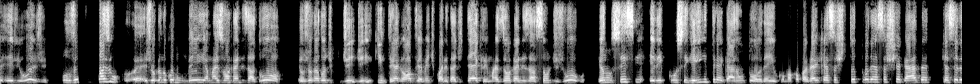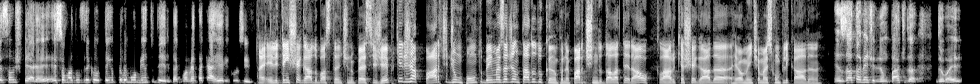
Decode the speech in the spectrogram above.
ele hoje, por vezes, quase é, jogando como um meia, mais um organizador, é um jogador de, de, de, que entrega, obviamente, qualidade técnica, mas organização de jogo. Eu não sei se ele conseguiria entregar num torneio como a Copa América essa, toda essa chegada que a seleção espera. Essa é uma dúvida que eu tenho pelo momento dele, do momento da carreira, inclusive. É, ele tem chegado bastante no PSG porque ele já parte de um ponto bem mais adiantado do campo, né? Partindo da lateral, claro que a chegada realmente é mais complicada, né? Exatamente, ele não parte da. Do, ele,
